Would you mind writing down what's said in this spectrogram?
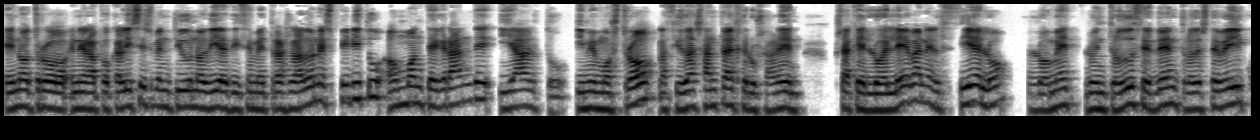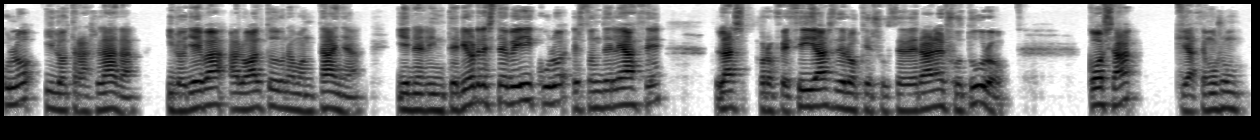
en otro, en el Apocalipsis 21.10, dice, me trasladó en espíritu a un monte grande y alto y me mostró la ciudad santa de Jerusalén. O sea que lo eleva en el cielo, lo, lo introduce dentro de este vehículo y lo traslada y lo lleva a lo alto de una montaña. Y en el interior de este vehículo es donde le hace las profecías de lo que sucederá en el futuro. Cosa que hacemos un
